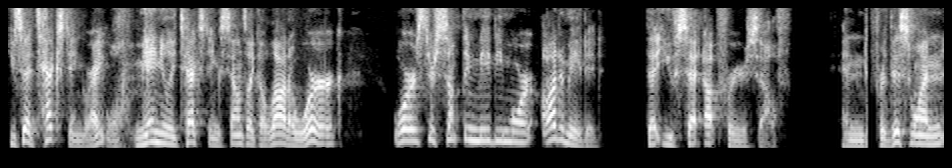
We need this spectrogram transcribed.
you said texting, right? Well, manually texting sounds like a lot of work. Or is there something maybe more automated that you've set up for yourself? And for this one,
